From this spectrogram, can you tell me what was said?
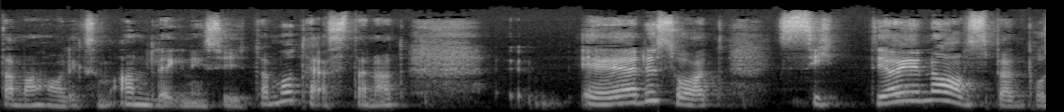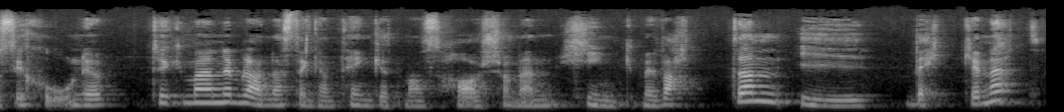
där man har liksom anläggningsyta mot hästen. Att eh, är det så att sitter jag i en avspänd position, jag tycker man ibland nästan kan tänka att man har som en hink med vatten i bäckenet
